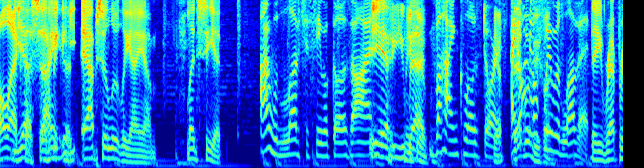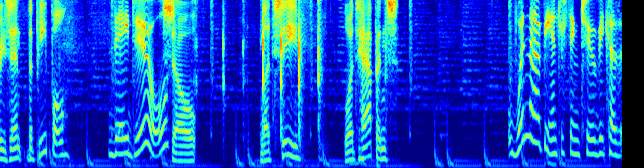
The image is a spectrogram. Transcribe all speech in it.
All access. yes, I, absolutely I am. Let's see it. I would love to see what goes on Yeah, you Me bet. too. behind closed doors. Yep, I don't know be if we would love it. They represent the people. They do. So let's see what happens. Wouldn't that be interesting too? Because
